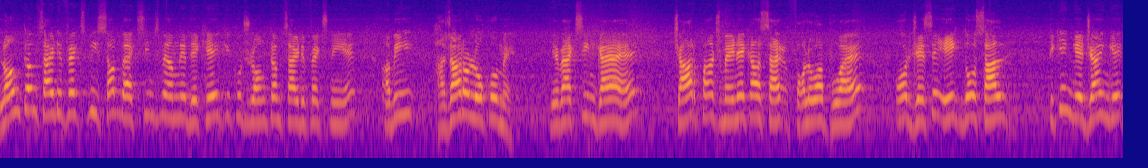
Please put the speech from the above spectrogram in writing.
long term side effects भी सब वैक्सीन में हमने देखे कि कुछ लॉन्ग टर्म साइड इफ़ेक्ट्स नहीं है। अभी हज़ारों लोगों में ये वैक्सीन गया है। चार पाँच महीने का फॉलोअप हुआ है और जैसे एक दो साल टिकेंगे, जाएँगे,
